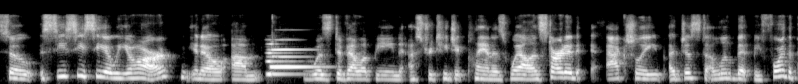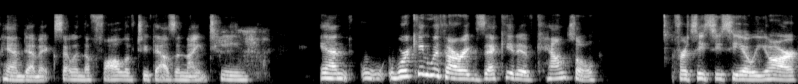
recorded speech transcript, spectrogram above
So CCCOER, you know, um, was developing a strategic plan as well and started actually uh, just a little bit before the pandemic. So in the fall of 2019 and working with our executive council for CCCOER,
